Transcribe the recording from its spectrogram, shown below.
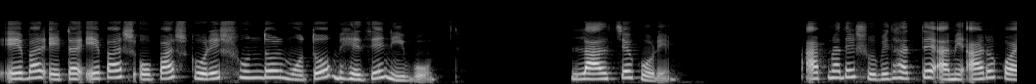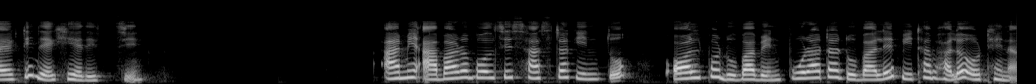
এবার এটা এপাশ ওপাশ করে সুন্দর মতো ভেজে নিব। লালচে করে। আপনাদের সুবিধার্থে আমি আরও কয়েকটি দেখিয়ে দিচ্ছি। আমি আবারও বলছি, শাঁসটা কিন্তু অল্প ডুবাবেন, পুরাটা ডুবালে পিঠা ভালো ওঠে না।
